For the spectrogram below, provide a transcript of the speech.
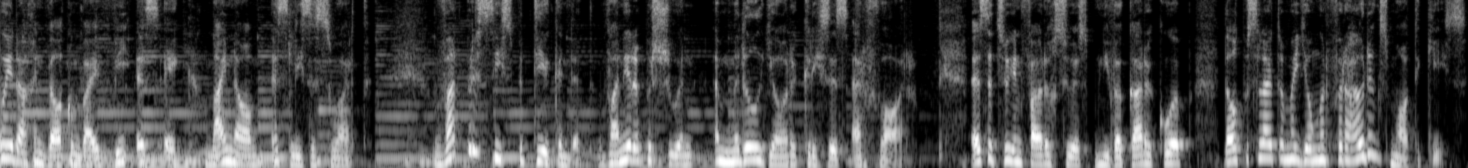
Goeiedag en welkom by Wie is ek? My naam is Lise Swart. Wat presies beteken dit wanneer 'n persoon 'n middeljare krisis ervaar? Is dit so eenvoudig soos nuwe karre koop, dalk besluit om 'n jonger verhoudingsmaat te kies?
